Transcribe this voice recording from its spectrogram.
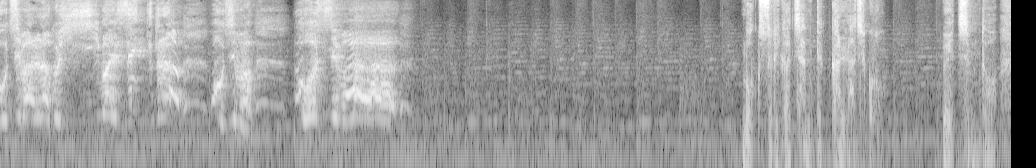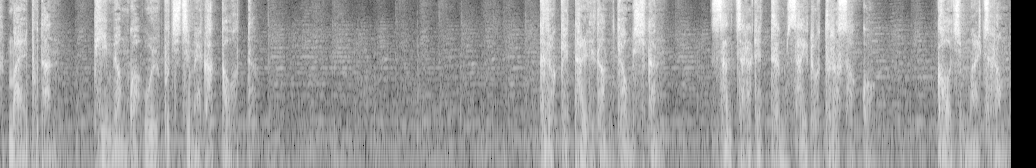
오지 말라고 씨발 새끼들아! 오지 마! 오지 마! 목소리가 잔뜩 갈라지고 외침도 말보단 비명과 울부짖음에 가까웠다. 그렇게 달리던 경식은 산자락의 틈 사이로 들어섰고 거짓말처럼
